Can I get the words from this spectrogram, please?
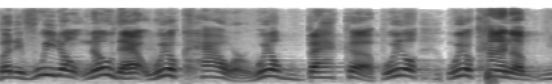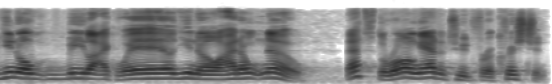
But if we don't know that, we'll cower. We'll back up. We'll, we'll kind of, you know, be like, well, you know, I don't know. That's the wrong attitude for a Christian.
